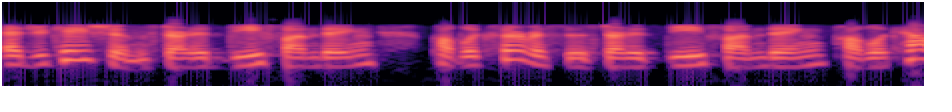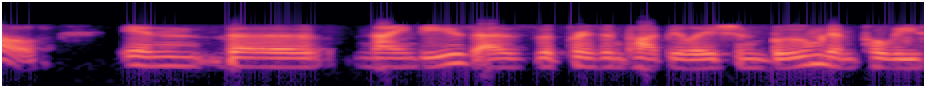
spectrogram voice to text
education, started defunding public services, started defunding public health in the 90s as the prison population boomed and police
